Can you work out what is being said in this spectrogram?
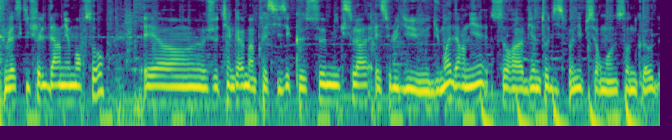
Je vous laisse kiffer le dernier morceau et euh, je tiens quand même à préciser que ce mix là et celui du mois dernier sera bientôt disponible sur mon SoundCloud.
